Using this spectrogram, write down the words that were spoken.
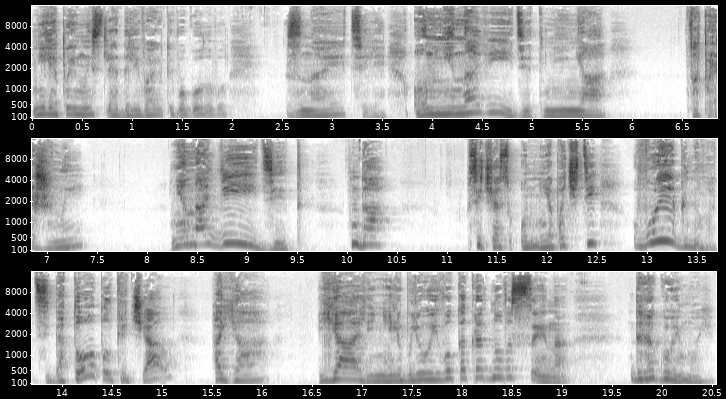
Нелепые мысли одолевают его голову. Знаете ли, он ненавидит меня. Вы поражены? Ненавидит. Да. Сейчас он меня почти выгнал от себя, топал, кричал. А я, я ли не люблю его, как родного сына? Дорогой мой,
